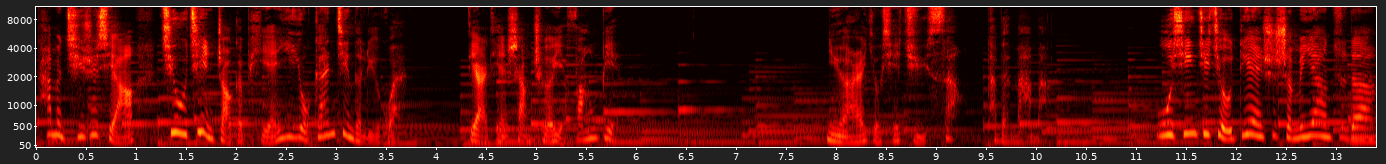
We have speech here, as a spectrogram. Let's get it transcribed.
他们其实想就近找个便宜又干净的旅馆，第二天上车也方便。女儿有些沮丧，她问妈妈：“五星级酒店是什么样子的？”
